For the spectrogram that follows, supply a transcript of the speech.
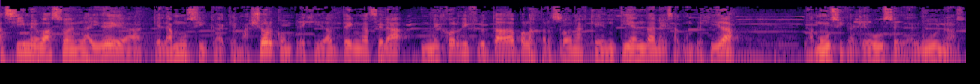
Así me baso en la idea que la música que mayor complejidad tenga será mejor disfrutada por las personas que entiendan esa complejidad. La música que use de algunos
